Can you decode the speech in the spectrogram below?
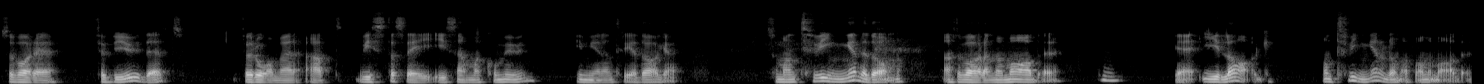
så var det förbjudet för romer att vistas sig i samma kommun i mer än tre dagar. Så man tvingade dem att vara nomader Mm. eh, i lag. Man tvingade dem att vara nomader.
